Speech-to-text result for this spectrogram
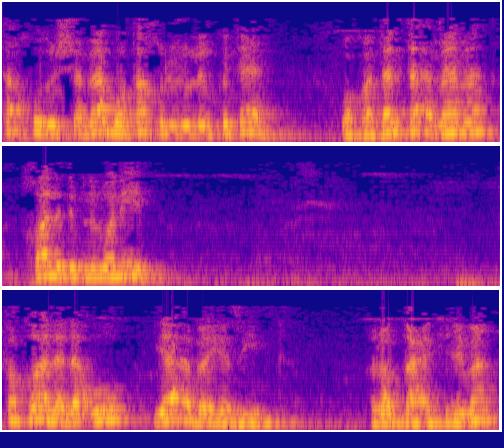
تأخذ الشباب وتخرج للقتال وقتلت أمام خالد بن الوليد. فقال له يا أبا يزيد رد عكرمة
